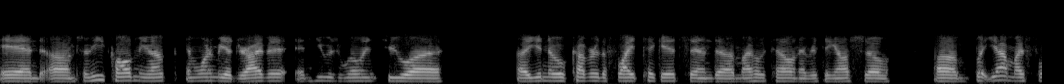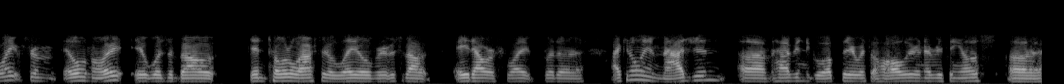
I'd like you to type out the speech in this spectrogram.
and um, so he called me up and wanted me to drive it, and he was willing to, uh, uh, you know, cover the flight tickets and uh, my hotel and everything else. So, um, but yeah, my flight from Illinois, it was about in total after the layover, it was about eight hour flight. But uh, I can only imagine um, having to go up there with a hauler and everything else. Uh,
